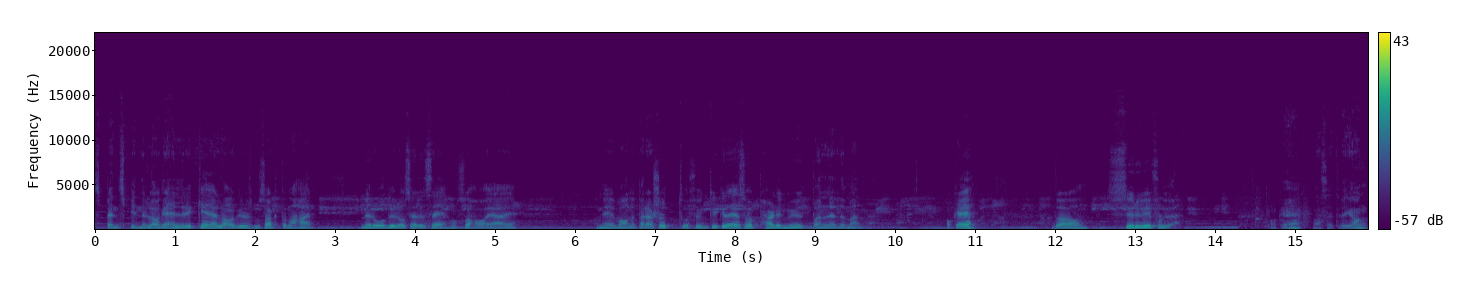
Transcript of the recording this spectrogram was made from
spent spinner lager jeg heller ikke. Jeg lager som sagt denne her med rådyr og CDC. Og så har jeg med vanlig parachute. Og funker ikke det, så pælmer vi utpå en Leatherman. Ok? Da surrer vi flue. Ok, da setter vi i gang.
